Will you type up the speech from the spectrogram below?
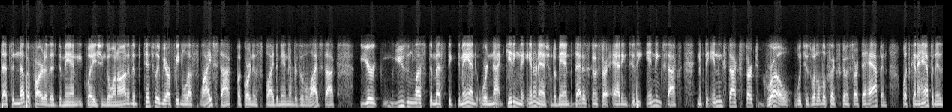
That's another part of the demand equation going on. And then potentially we are feeding less livestock, according to the supply demand numbers of the livestock. You're using less domestic demand. We're not getting the international demand. That is going to start adding to the ending stocks. And if the ending stocks start to grow, which is what it looks like is going to start to happen, what's going to happen is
